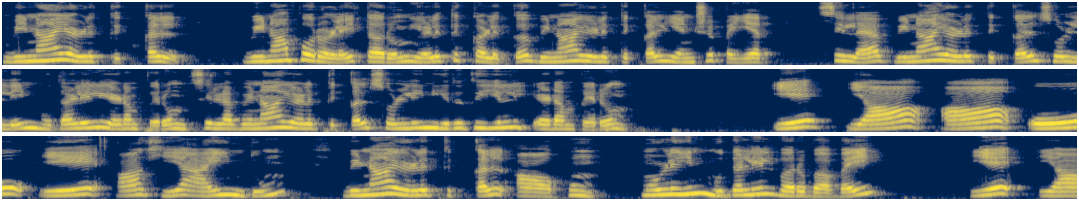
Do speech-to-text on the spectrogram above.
வினா எழுத்துக்கள் வினாப்பொருளை தரும் எழுத்துக்களுக்கு வினா எழுத்துக்கள் என்று பெயர். சில வினா எழுத்துக்கள் சொல்லின் முதலில் இடம்பெறும். சில வினா எழுத்துக்கள் சொல்லின் இறுதியில் இடம்பெறும். ஏ யா ஆ ஓ ஏ ஆகிய ஐந்தும் வினா எழுத்துக்கள் ஆகும். மொழியின் முதலில் வருபவை ஏ யா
